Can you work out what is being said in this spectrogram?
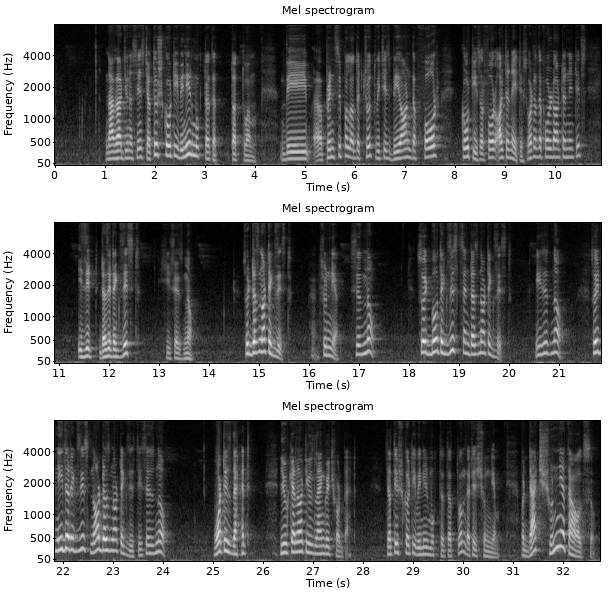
Nagarjuna says, Chatushkoti vinirmukta tattvam the uh, principle of the truth which is beyond the four kotis or four alternatives. What are the four alternatives? Is it does it exist? He says no. So it does not exist. Shunya. He says no. So it both exists and does not exist. He says no. So it neither exists nor does not exist. He says no. What is that? You cannot use language for that. Chatushkoti vinirmukta tattvam, that is shunyam. But that shunyata also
